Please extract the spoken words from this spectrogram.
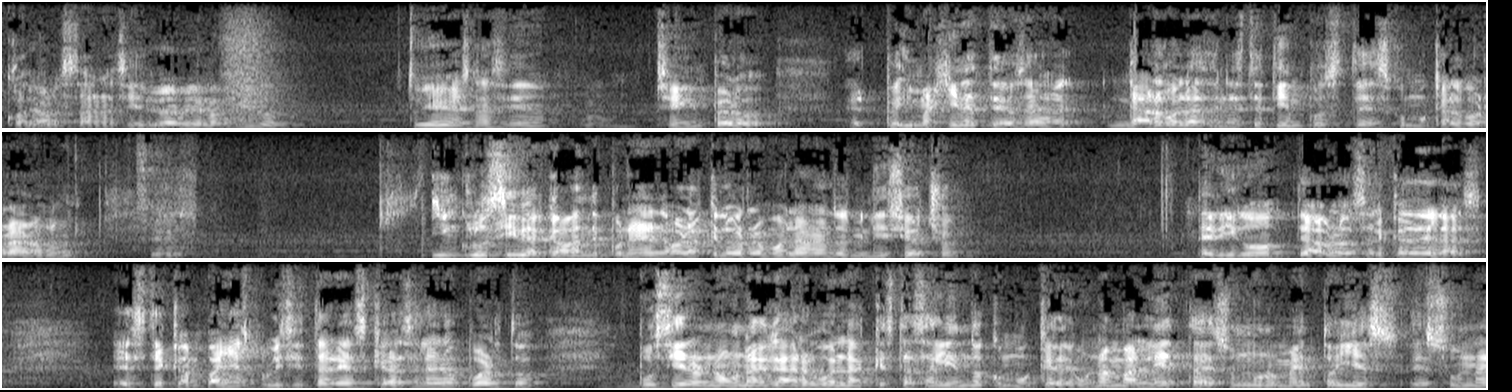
cuando Ya, lo estaban haciendo. Yo ya había nacido. ¿Tú ya habías nacido? Sí, pero eh, imagínate, o sea, gárgolas en este tiempo es, es como que algo raro, ¿no? Sí. Inclusive acaban de poner, ahora que lo remodelaron en 2018, te digo, te hablo acerca de las este, campañas publicitarias que hace el aeropuerto. Pusieron a una gárgola que está saliendo como que de una maleta, es un monumento y es, es, una,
